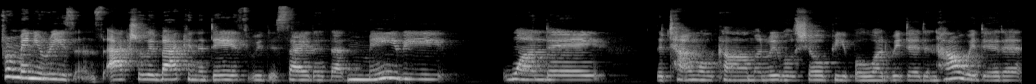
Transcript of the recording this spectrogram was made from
for many reasons. Actually, back in the days, we decided that maybe one day the time will come and we will show people what we did and how we did it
